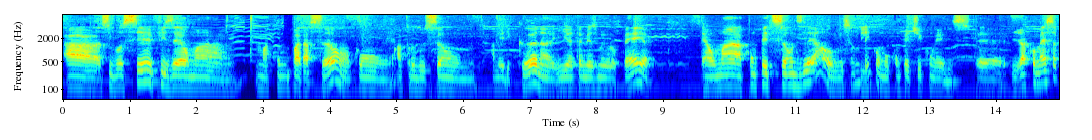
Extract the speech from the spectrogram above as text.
a, se você fizer uma, uma comparação com a produção americana e até mesmo europeia, é uma competição desleal, você não Sim. tem como competir com eles. É, já começa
